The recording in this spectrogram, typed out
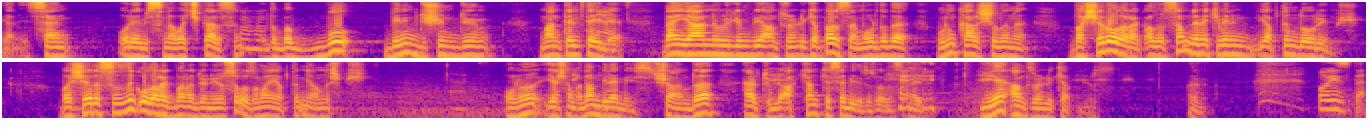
Yani sen oraya bir sınava çıkarsın. O da bu- bu benim düşündüğüm mantaliteyle Evet. ben yarın öbür gün bir antrenörlük yaparsam orada da bunun karşılığını başarı olarak alırsam demek ki benim yaptığım doğruymuş. Başarısızlık olarak bana dönüyorsa o zaman yaptığım yanlışmış. Onu yaşamadan bilemeyiz. Şu anda her türlü ahkam kesebiliriz orası ayrı. Niye antrenörlük yapmıyoruz? O yüzden.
